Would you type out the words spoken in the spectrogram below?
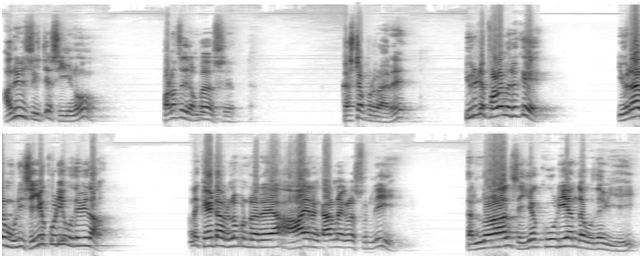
அறுவை சிகிச்சை செய்யணும். பணத்துக்கு ரொம்ப ச- கஷ்டப்படுறாரு. இவர்கிட்ட பணம் இருக்குது இவரால் முடி செய்யக்கூடிய உதவி தான் ஆனால் கேட்டால் அவர் என்ன பண்ணுறாரு ஆயிரம் காரணங்களை சொல்லி தன்னால் செய்யக்கூடிய அந்த உதவியை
